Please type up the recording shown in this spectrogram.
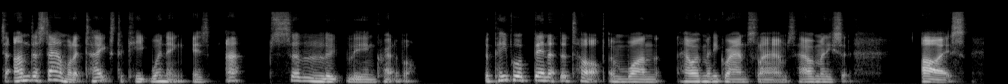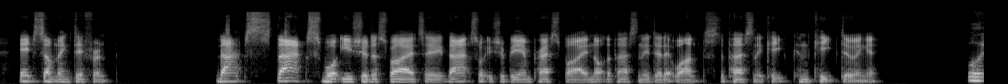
to understand what it takes to keep winning is absolutely incredible. The people who've been at the top and won however many Grand Slams, however many oh, it's it's something different. That's that's what you should aspire to. That's what you should be impressed by, not the person who did it once, the person who keep can keep doing it. Well,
